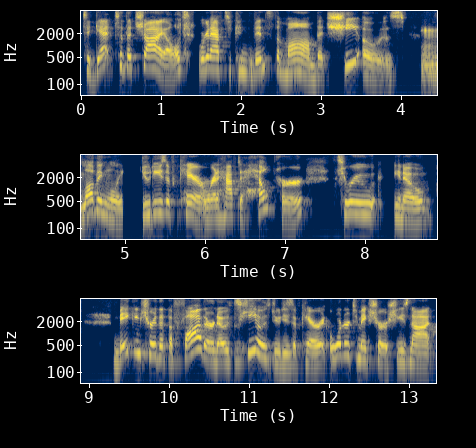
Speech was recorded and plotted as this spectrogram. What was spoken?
to get to the child we're gonna have to convince the mom that she owes mm-hmm. lovingly duties of care. We're going to have to help her through, you know, making sure that the father knows he owes duties of care in order to make sure she's not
